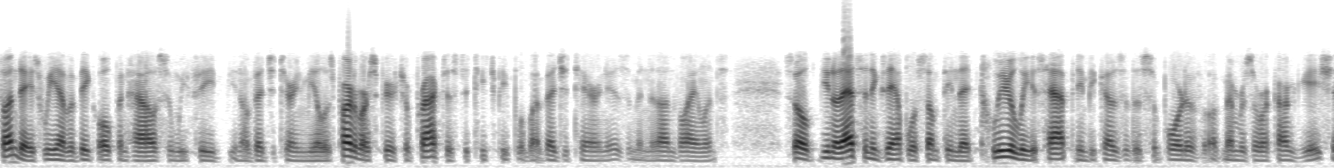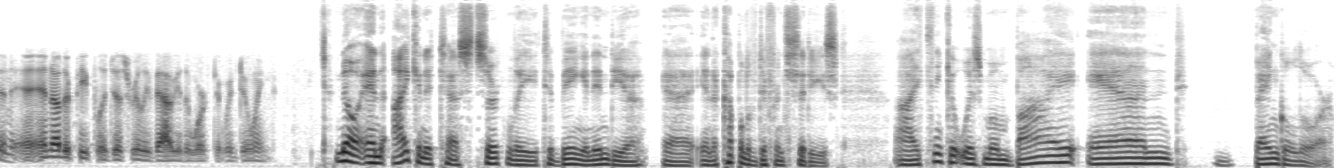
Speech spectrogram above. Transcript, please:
Sundays, we have a big open house and we feed, you know, vegetarian meal as part of our spiritual practice to teach people about vegetarianism and nonviolence. So, you know, that's an example of something that clearly is happening because of the support of, of members of our congregation and other people that just really value the work that we're doing. No, and I can attest certainly to being in India uh, in a couple of different cities. I think it was Mumbai and Bangalore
